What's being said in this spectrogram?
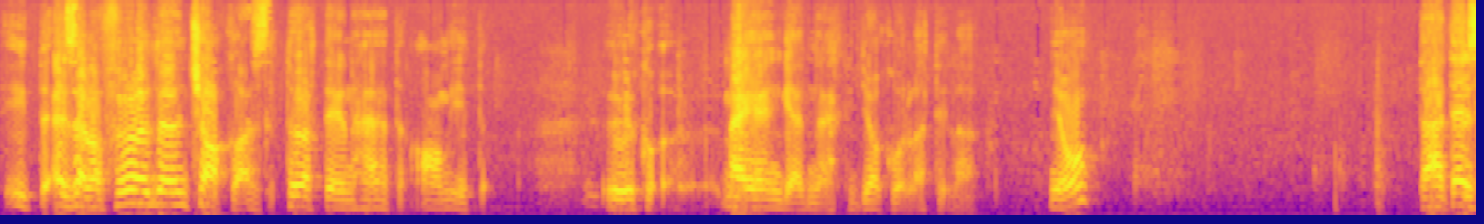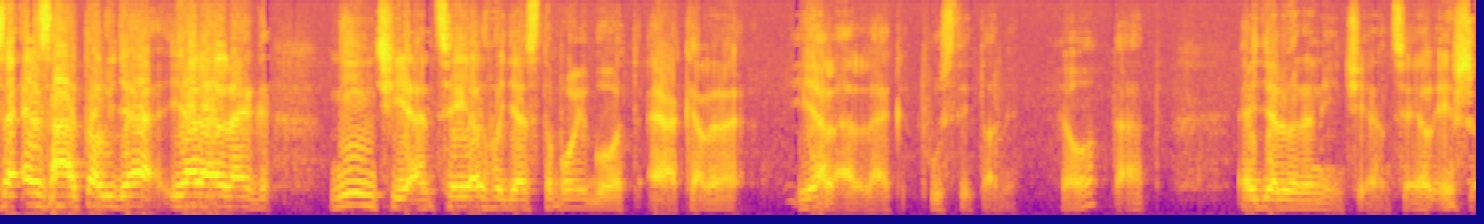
itt ezen a földön csak az történhet amit ők megengednek gyakorlatilag, jó? tehát ezáltal ugye jelenleg nincs ilyen cél hogy ezt a bolygót el kellene jelenleg pusztítani, jó? tehát egyelőre nincs ilyen cél és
